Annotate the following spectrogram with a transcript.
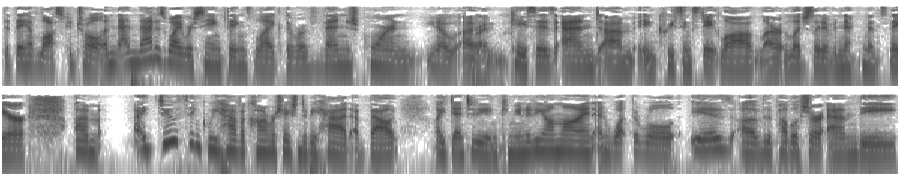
that they have lost control. And, and that is why we're seeing things like the revenge porn, you know, uh, right. cases and, um, increasing state law or legislative enactments there. Um, I do think we have a conversation to be had about identity and community online and what the role is of the publisher and the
